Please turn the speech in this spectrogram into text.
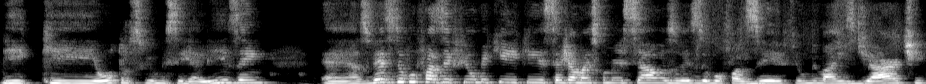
e que outros filmes se realizem. É, às vezes eu vou fazer filme que, que seja mais comercial, às vezes eu vou fazer filme mais de arte,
